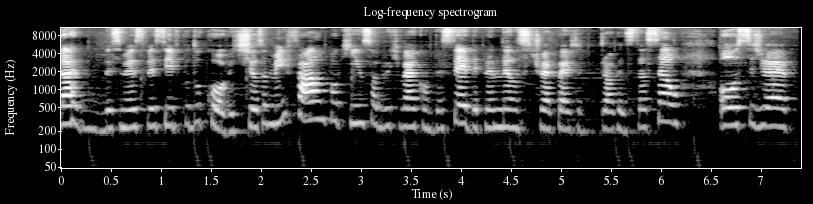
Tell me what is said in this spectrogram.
da, desse mês específico do Covid. Eu também falo um pouquinho sobre o que vai acontecer, dependendo se estiver perto de troca de estação ou se estiver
